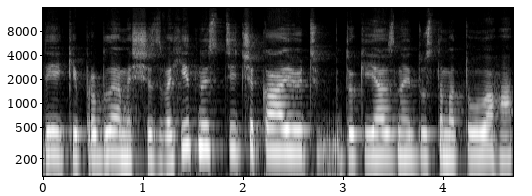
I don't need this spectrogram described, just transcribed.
деякі проблеми ще з вагітності чекають, доки я знайду стоматолога.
